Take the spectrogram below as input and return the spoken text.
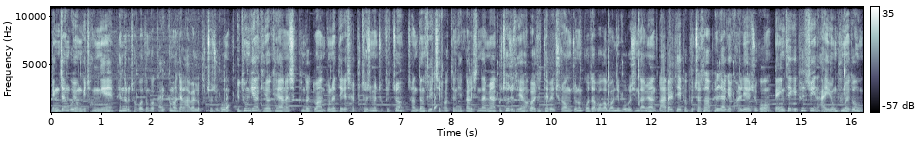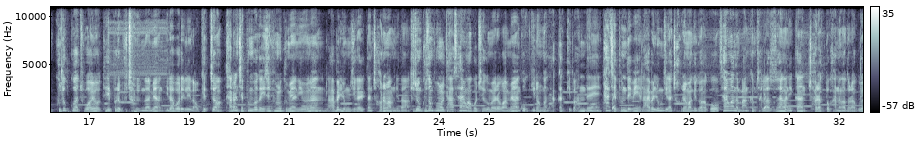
냉장고 용기 정리에 펜으로 적어둔 거 깔끔하게 라벨로 붙여주고 유통기한 기억해야 하는 식품들 또한 눈에 띄게 잘 붙여주면 좋겠죠? 전등 스위치 버튼이 헷갈리신다면 붙여주세요. 멀티탭에 주렁주렁 꽂아 뭐가 뭔지 모르신다면 라벨 테이프 붙여서 편리하게 관리해주고 네임택이 필수인 아이 용품에도 구독과 좋아요 테이프를 붙여준다면 잃어버릴 일 없겠죠? 다른 제품보다 이 제품을 구매한 이유는 라벨 용지가 일단 저렴합니다. 기존 구성품을 다 사용하고 재구매하려고 하면 꼭 이런 건 아깝기도 한데 타 제품 대비 라벨 용지가 저렴하기도 하고 사용하는 만큼 잘라서 사용하니까 절약도 가능하더라고요.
